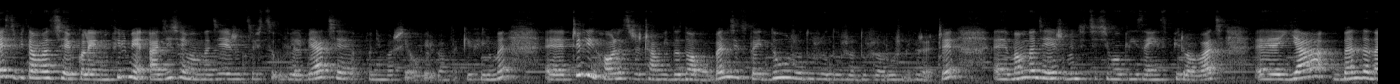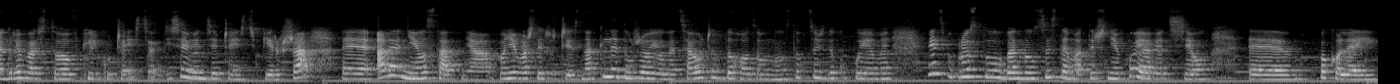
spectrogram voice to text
test witam Was dzisiaj w kolejnym filmie, a dzisiaj mam nadzieję, że coś co uwielbiacie, ponieważ ja uwielbiam takie filmy, e, czyli haul z rzeczami do domu. Będzie tutaj dużo, dużo, dużo, dużo różnych rzeczy. E, mam nadzieję, że będziecie się mogli zainspirować. E, ja będę nagrywać to w kilku częściach. Dzisiaj będzie część pierwsza, ale nie ostatnia, ponieważ tych rzeczy jest na tyle dużo i one cały czas dochodzą, non stop coś dokupujemy, więc po prostu będą systematycznie pojawiać się po kolei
